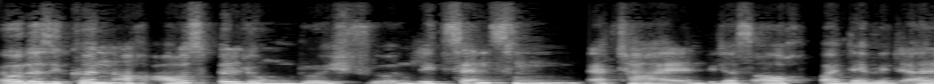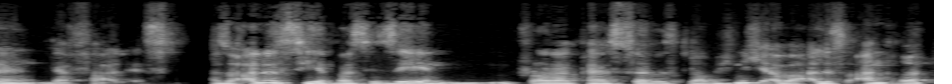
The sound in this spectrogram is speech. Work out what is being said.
Oder Sie können auch Ausbildungen durchführen, Lizenzen erteilen, wie das auch bei David Allen der Fall ist. Also alles hier, was Sie sehen, Product as Service glaube ich nicht, aber alles andere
